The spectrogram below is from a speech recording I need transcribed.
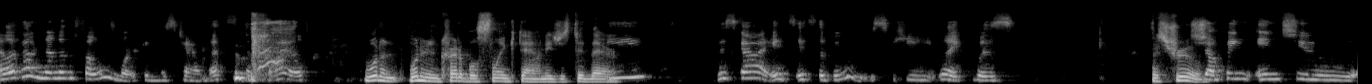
I love how none of the phones work in this town. That's, that's wild. What an what an incredible slink down he just did there. He, this guy, it's it's the booze. He like was That's true. jumping into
